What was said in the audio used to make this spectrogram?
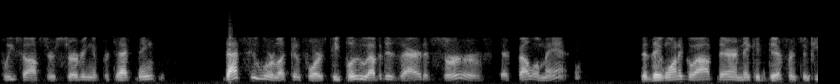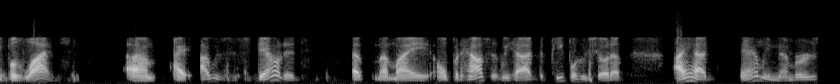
police officers serving and protecting, that's who we're looking for is people who have a desire to serve their fellow man, that they want to go out there and make a difference in people's lives. Um, I, I was astounded at, at my open house that we had, the people who showed up. I had family members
